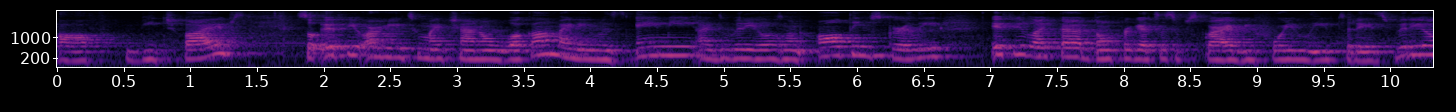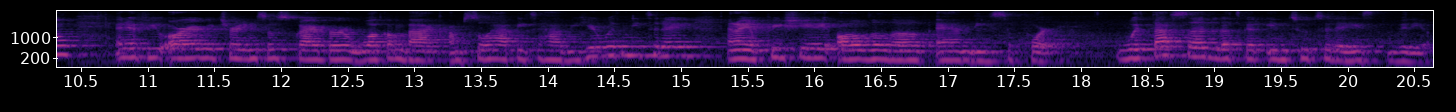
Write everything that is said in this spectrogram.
off beach vibes. So if you are new to my channel, welcome. My name is Amy. I do videos on all things girly. If you like that, don't forget to subscribe before you leave today's video. And if you are a returning subscriber, welcome back. I'm so happy to have you here with me today and I appreciate all of the love and the support. With that said, let's get into today's video.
